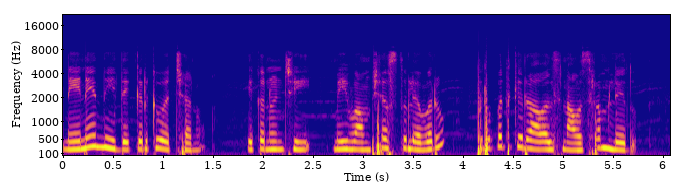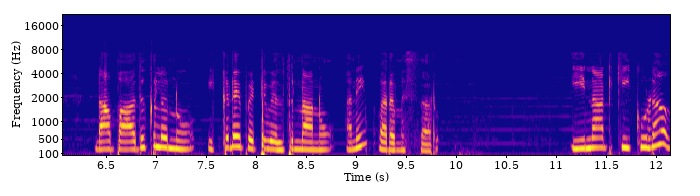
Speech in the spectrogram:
నేనే నీ దగ్గరికి వచ్చాను. ఇక నుంచి మీ వంశస్థులు ఎవరు తిరుపతికి రావాల్సిన అవసరం లేదు. నా పాదుకులను ఇక్కడే పెట్టి వెళ్తున్నాను అని వరమిస్తారు. ఈనాటికి కూడా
